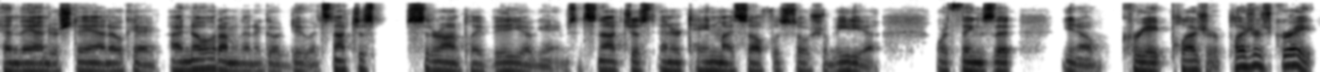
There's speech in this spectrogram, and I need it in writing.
and they understand. Okay, I know what I'm going to go do. It's not just sit around and play video games. It's not just entertain myself with social media or things that you know create pleasure. Pleasure's great.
